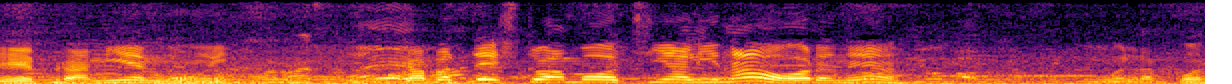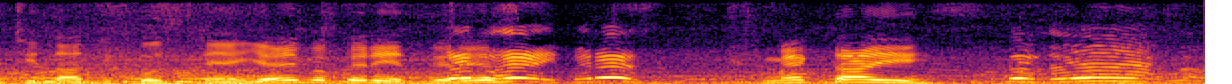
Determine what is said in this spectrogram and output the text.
É, pra mim é muito. Acaba testou a motinha ali na hora, né? Olha a quantidade de coisa que tem aí. E aí, meu querido, beleza? Rei, beleza? Como é que tá aí? Beleza.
